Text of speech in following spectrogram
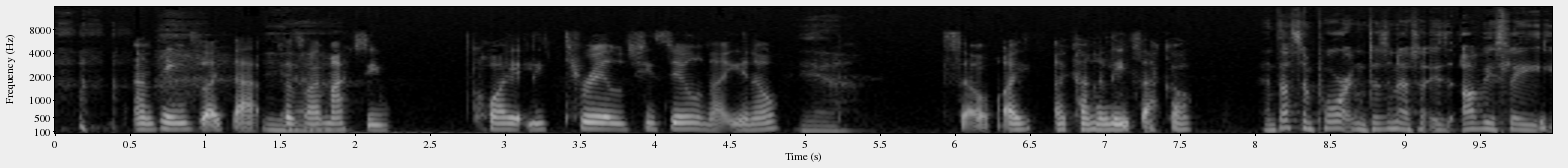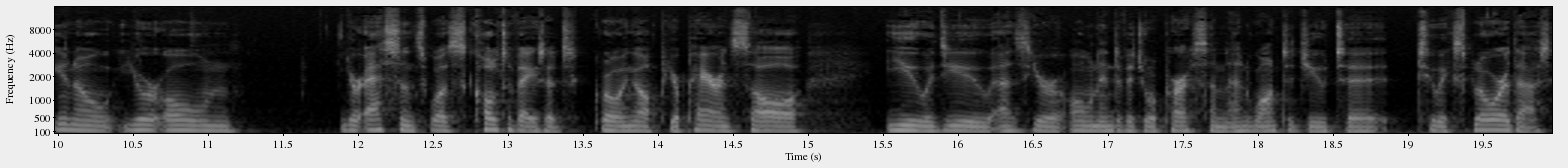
and things like that because yeah. I'm actually quietly thrilled she's doing that. You know. Yeah. So I I kind of leave that go. And that's important, isn't it? Is obviously, you know, your own your essence was cultivated growing up. Your parents saw you as you as your own individual person and wanted you to to explore that.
